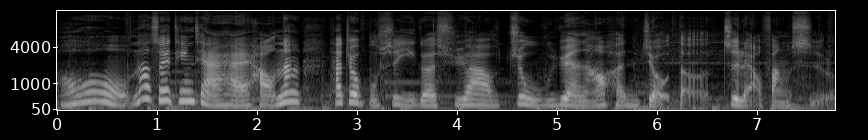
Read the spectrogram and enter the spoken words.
哦，那所以听起来还好，那它就不是一个需要住院然后很久的治疗方式了。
